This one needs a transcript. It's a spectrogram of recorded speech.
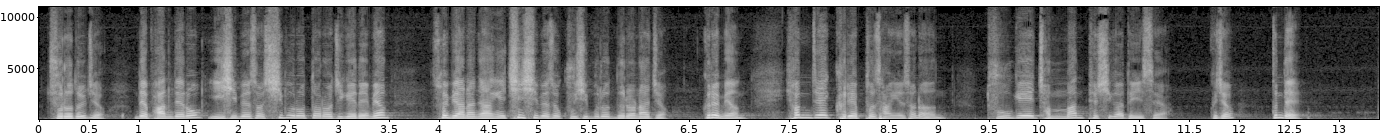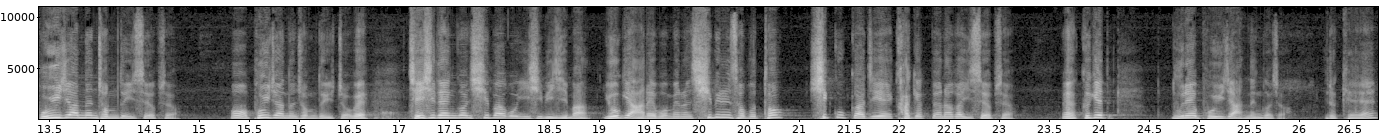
줄어들죠. 근데 반대로 20에서 10으로 떨어지게 되면 소비하는 양이 70에서 90으로 늘어나죠. 그러면 현재 그래프 상에서는 두 개의 점만 표시가 돼 있어요. 그죠? 근데 보이지 않는 점도 있어요, 없어요? 어, 보이지 않는 점도 있죠. 왜? 제시된 건 10하고 20이지만 여기 안에 보면은 11서부터 19까지의 가격 변화가 있어요, 없어요? 예, 그게 눈에 보이지 않는 거죠. 이렇게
